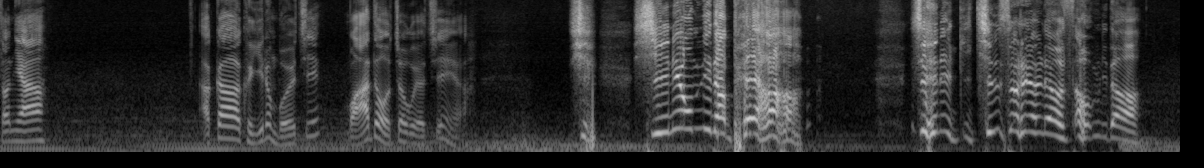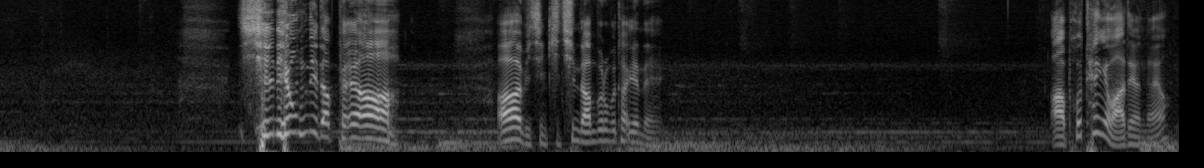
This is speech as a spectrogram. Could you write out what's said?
떴냐? 아까 그 이름 뭐였지? 와드 어쩌고였지? 시, 신이 옵니다 폐하! 신이 기침 소리를 내어 싸웁니다 신이 옵니다 폐하 아 미친 기침도 함부로 못하겠네 아 포탱의 와드였나요?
